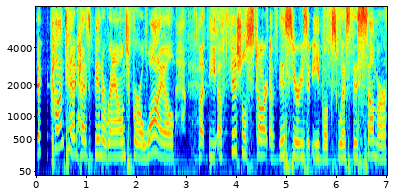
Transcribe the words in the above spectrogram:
the content has been around for a while, but the official start of this series of ebooks was this summer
